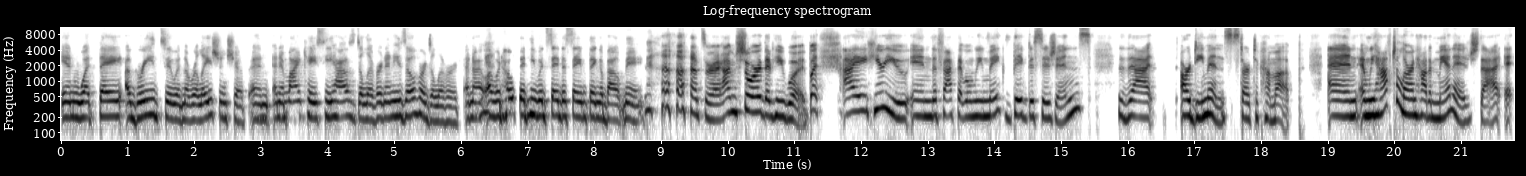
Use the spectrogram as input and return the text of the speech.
in what they agreed to in the relationship. And, mm-hmm. and in my case, he has delivered and he's over delivered. And I, I, would hope that he would say the same thing about me. That's right. I'm sure that he would. But I hear you in the fact that when we make big decisions, that our demons start to come up and and we have to learn how to manage that. And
